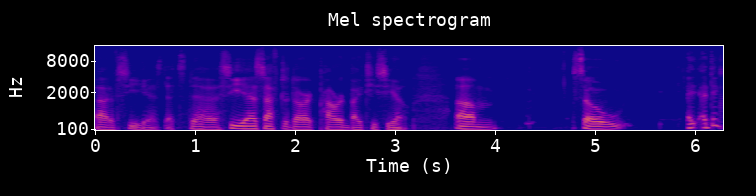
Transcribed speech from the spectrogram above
out of CES. That's the CES After Dark powered by TCL. Um, so I, I think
